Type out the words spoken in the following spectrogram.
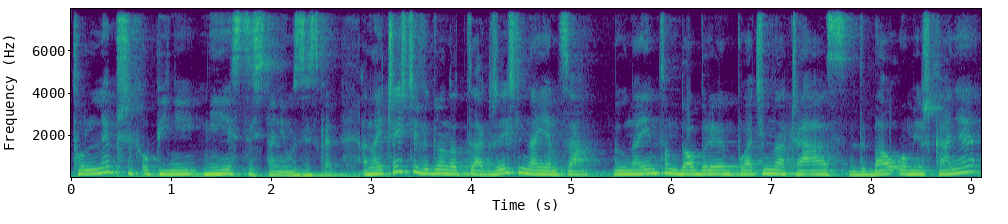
to lepszych opinii nie jesteś w stanie uzyskać. A najczęściej wygląda to tak, że jeśli najemca był najemcą dobrym, płacił na czas, dbał o mieszkanie,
